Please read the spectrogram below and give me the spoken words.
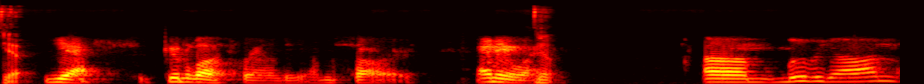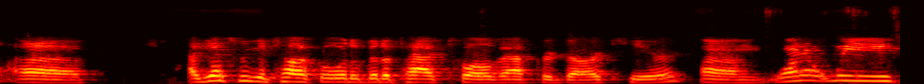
Yep. Yes. Good luck, Randy. I'm sorry. Anyway, yep. um, moving on. Uh, I guess we could talk a little bit of Pac-12 after dark here. Um, why don't we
